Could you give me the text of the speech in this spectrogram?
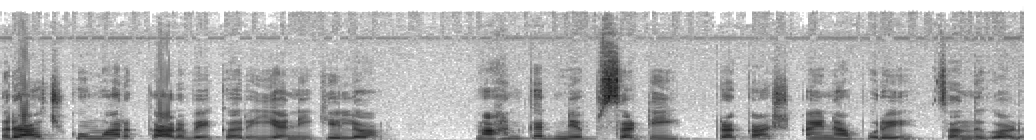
राजकुमार कारवेकर यांनी केलं. महानकर न्यूजसाठी प्रकाश ऐनापुरे चंदगड.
